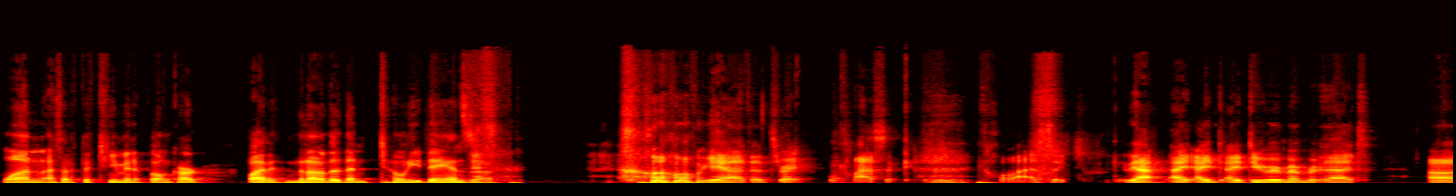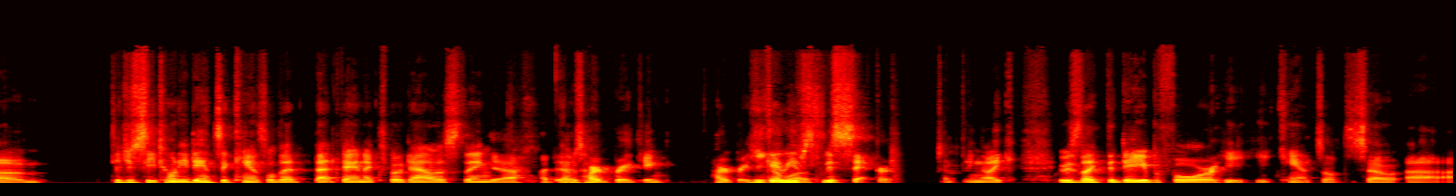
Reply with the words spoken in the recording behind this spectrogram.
one I said a 15 minute phone card by none other than Tony Danza. oh yeah, that's right. Classic, classic. Yeah, I I, I do remember that. Um, did you see Tony Danza cancel that that Fan Expo Dallas thing? yeah, I did. that was heartbreaking. Heartbreaking. He, he, was. he was sick or something like it was like the day before he he canceled. So uh,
